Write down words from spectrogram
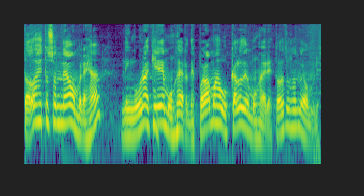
Todos estos son de hombres, ¿ah? Ninguno aquí de mujer. Después vamos a buscarlo de mujeres. Todos estos son de hombres.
